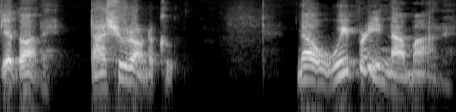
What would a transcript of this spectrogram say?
ပြတ်သွားတယ်ဒါရှုတော့တစ်ခုနောက်ဝိပရိနာမတယ်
